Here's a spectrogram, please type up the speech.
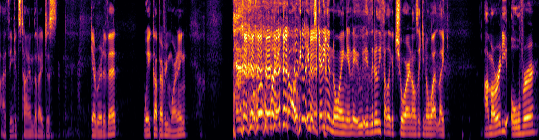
I think it's time that I just get rid of it. Wake up every morning. like, no, like it was getting annoying, and it, it literally felt like a chore. And I was like, you know what? Like, I'm already over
